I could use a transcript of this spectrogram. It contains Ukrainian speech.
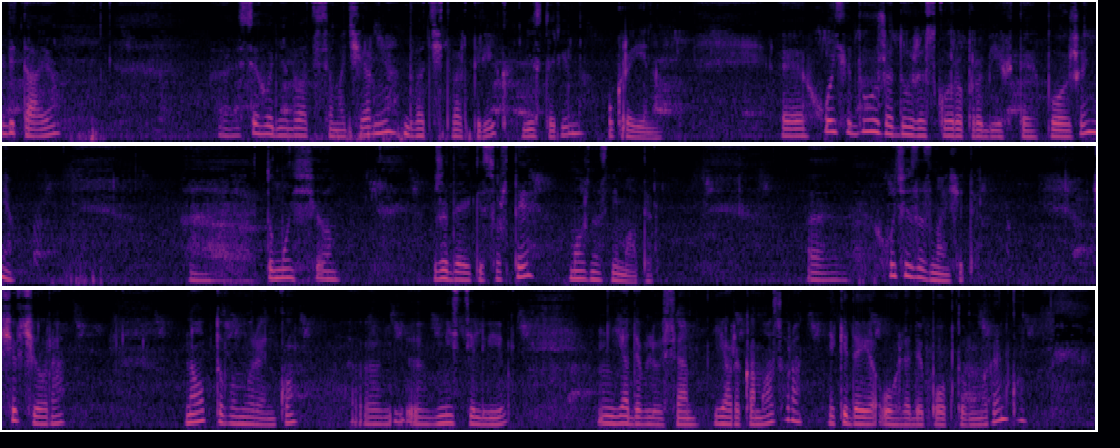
Вітаю. Е, Сьогодні 27 червня, 24 рік, місто Рівне, Україна. Е, Хочу дуже-дуже скоро пробігти по ожині, е, тому що вже деякі сорти можна знімати. Хочу зазначити, що вчора на оптовому ринку в місті Львів я дивлюся Ярика Мазура, який дає огляди по оптовому ринку,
